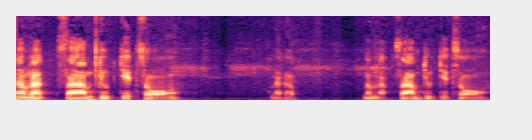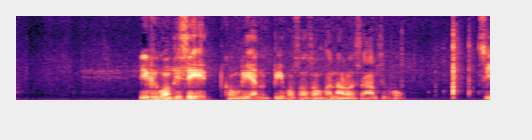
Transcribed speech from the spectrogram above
น้ำหนักสามจุดเจ็ดสองนะครับ น้ำหนักสามจุดเจ็ดสองนี่คือความพิเศษของเหรียญปีพศสองพันห้าร้อยสามสิบหกสี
